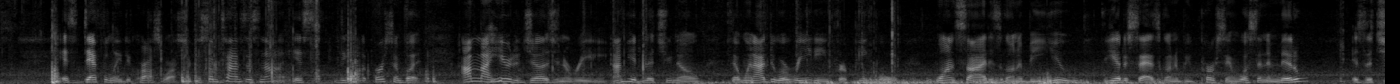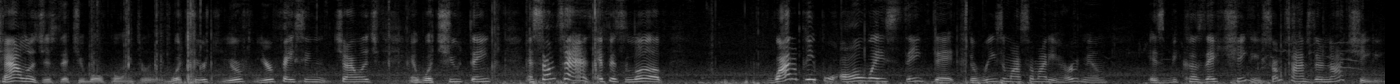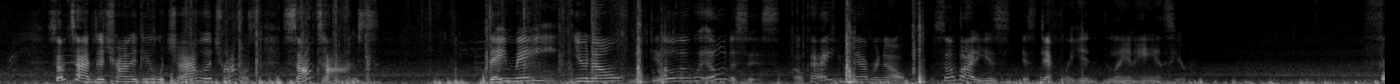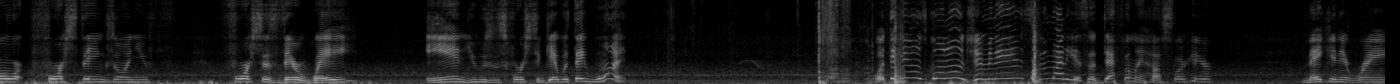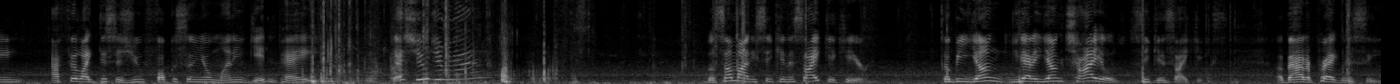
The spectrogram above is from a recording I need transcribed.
it's definitely the cross watcher. Because sometimes it's not. It's the other person. But I'm not here to judge in a reading. I'm here to let you know that when I do a reading for people, one side is going to be you. The other side is going to be person. What's in the middle is the challenges that you're both going through. What you're you're you're facing challenge and what you think. And sometimes if it's love, why do people always think that the reason why somebody hurting them is because they're cheating? Sometimes they're not cheating. Sometimes they're trying to deal with childhood traumas. Sometimes they may, you know, be dealing with illnesses. Okay, you never know. But somebody is is definitely hitting, laying hands here. For force things on you, forces their way and uses force to get what they want. What the hell is going on, Gemini? Somebody is a definitely hustler here. Making it rain. I feel like this is you focusing your money, getting paid. That's you, Gemini. But somebody seeking a psychic here. Could be young. You got a young child seeking psychics about a pregnancy.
